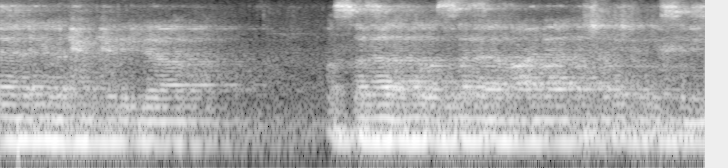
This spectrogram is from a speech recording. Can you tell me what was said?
الله والحمد لله والصلاة والسلام على أشرف رسل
